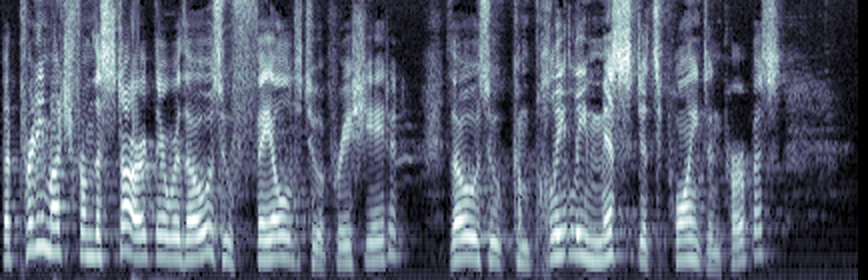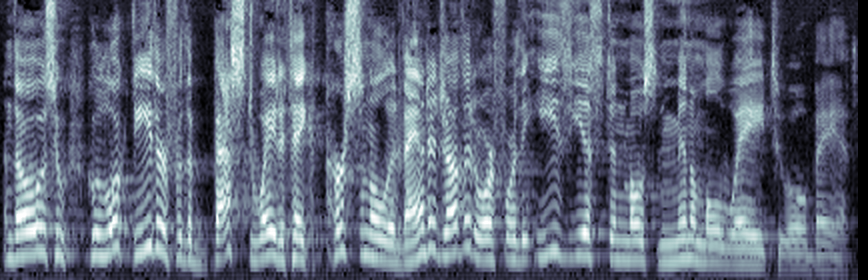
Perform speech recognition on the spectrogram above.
But pretty much from the start, there were those who failed to appreciate it, those who completely missed its point and purpose, and those who, who looked either for the best way to take personal advantage of it or for the easiest and most minimal way to obey it.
